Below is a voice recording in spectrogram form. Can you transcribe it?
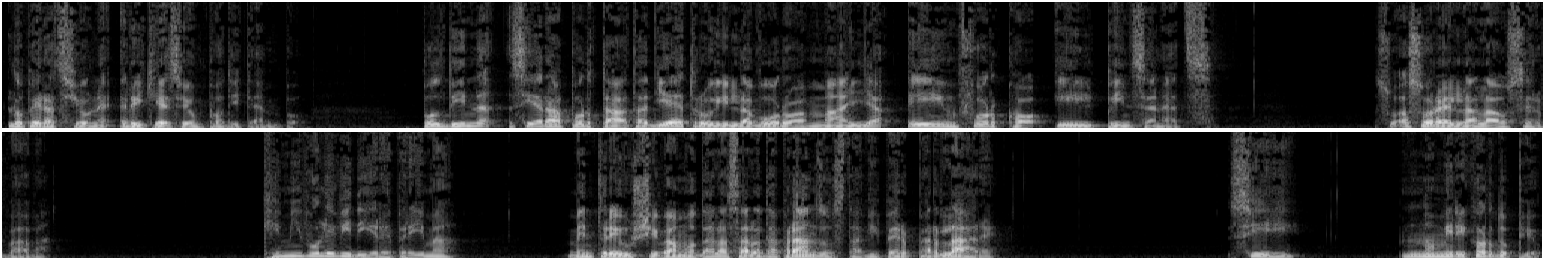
L'operazione richiese un po' di tempo. Poldin si era portata dietro il lavoro a maglia e inforcò il pincenez. Sua sorella la osservava. Che mi volevi dire prima? Mentre uscivamo dalla sala da pranzo stavi per parlare. Sì? Non mi ricordo più.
